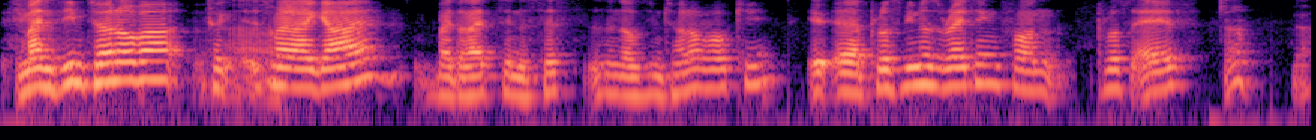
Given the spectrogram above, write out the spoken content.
Ich meine, 7 Turnover ist mir egal. Bei 13 Assists sind auch 7 Turnover okay. Äh, Plus-Minus-Rating von plus 11. Ja, ja,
